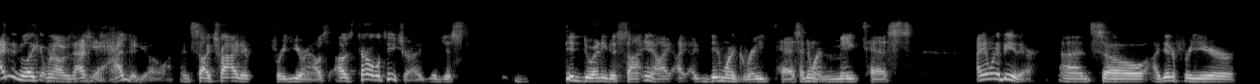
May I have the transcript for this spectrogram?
I didn't like it when I was actually had to go. And so I tried it for a year and I was I was a terrible teacher. I just didn't do any of the sign, you know, I, I didn't want to grade tests. I didn't want to make tests. I didn't want to be there. And so I did it for a year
